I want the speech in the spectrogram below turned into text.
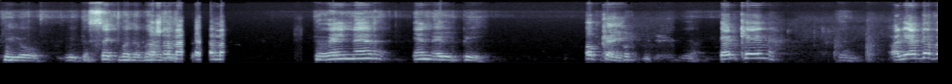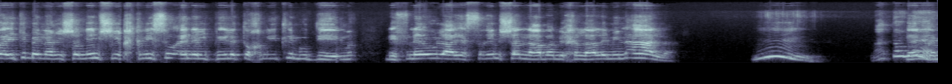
כאילו מתעסק בדבר לא הזה. trainer NLP. אוקיי, כן כן. אני אגב הייתי בין הראשונים שהכניסו NLP לתוכנית לימודים לפני אולי עשרים שנה במכללה למינהל. מה אתה אומר? כן,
